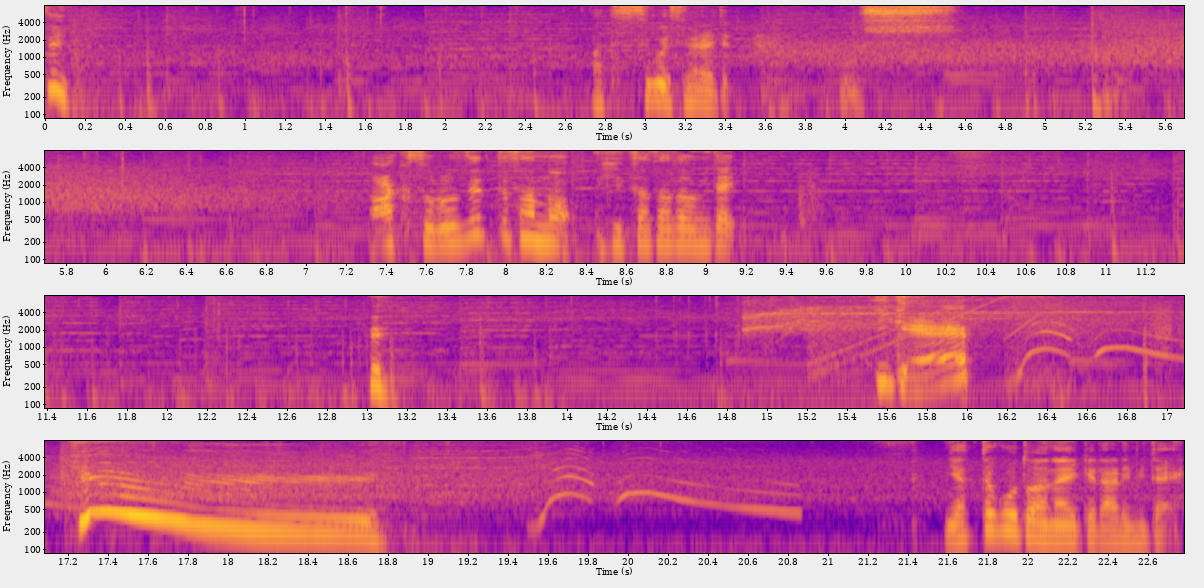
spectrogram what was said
すい。待って、すごい攻められてる。よし。あ、クソ、ロゼッテさんの必殺技を見たい。ふいけヒューやったことはないけどあれみたい。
